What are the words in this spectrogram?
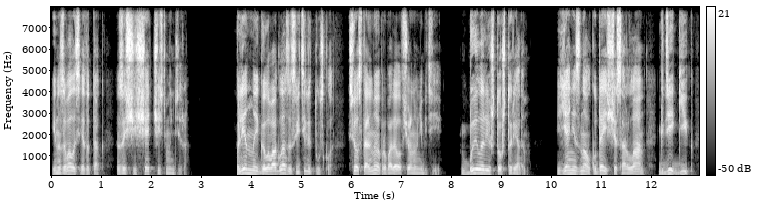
и называлось это так – защищать честь мундира. Пленные головоглазы светили тускло, все остальное пропадало в черном небытии. Было лишь то, что рядом. Я не знал, куда исчез Орлан, где Гик –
